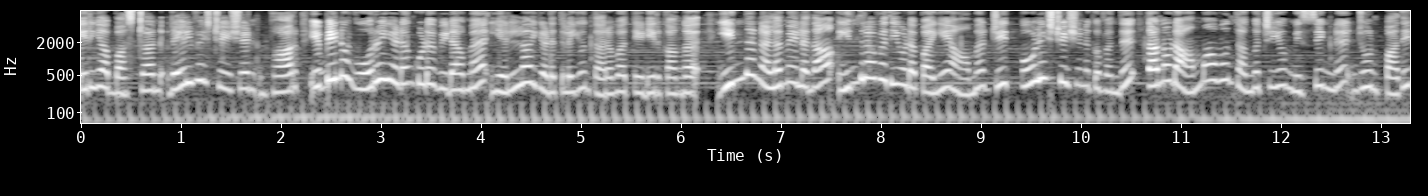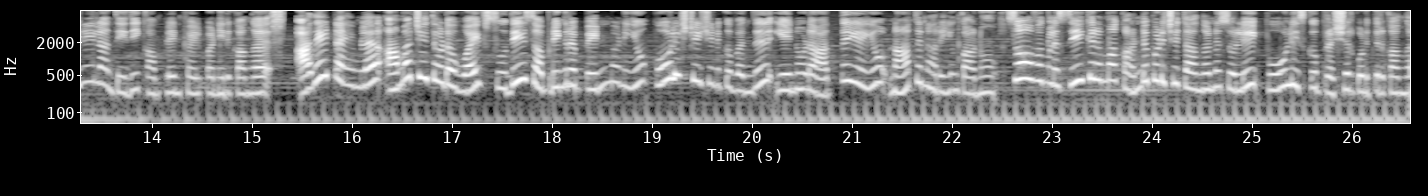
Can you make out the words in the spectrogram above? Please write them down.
area bus stand railway station park இப்படின்னு ஒரு இடம் கூட விடாம எல்லா இடத்துலயும் தரவா தேடி இருக்காங்க இந்த நிலைமையில தான் இந்திராவதியோட பையன் அமர்ஜித் போலீஸ் ஸ்டேஷனுக்கு வந்து தன்னோட அம்மாவும் தங்கச்சியும் மிஸ்ஸிங்னு ஜூன் பதினேழாம் தேதி கம்ப்ளைண்ட் ஃபைல் பண்ணிருக்காங்க அதே டைம்ல அமர்ஜித்தோட ஒய்ஃப் சுதேஷ் அப்படிங்கிற பெண்மணியும் போலீஸ் ஸ்டேஷனுக்கு வந்து என்னோட அத்தையையும் நாத்தனாரையும் காணும். சோ அவங்கள சீக்கிரமா கண்டுபிடிச்சு தாங்கன்னு சொல்லி போலீஸ்க்கு ப்ரெஷர் கொடுத்திருக்காங்க.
